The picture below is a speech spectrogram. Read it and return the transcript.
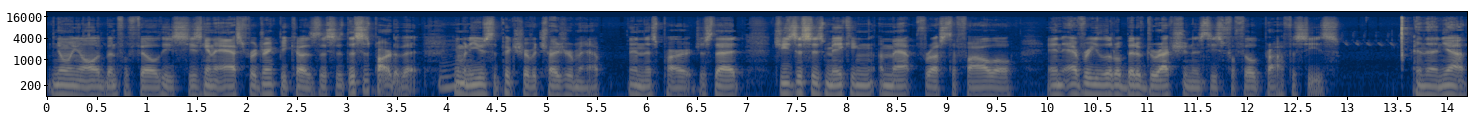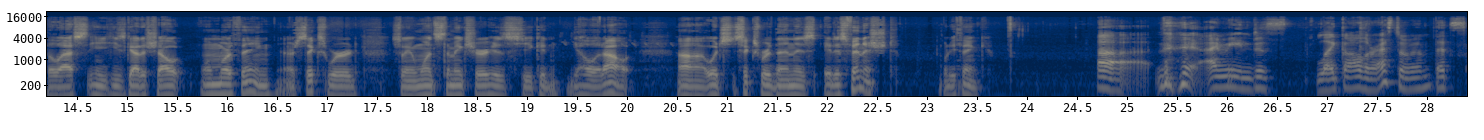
knowing all had been fulfilled, he's he's going to ask for a drink because this is this is part of it. I'm going to use the picture of a treasure map in this part, just that Jesus is making a map for us to follow, and every little bit of direction is these fulfilled prophecies. And then yeah, the last he, he's got to shout one more thing, our sixth word. So he wants to make sure his he can yell it out. Uh, which sixth word then is it is finished. What do you think? Uh, I mean, just like all the rest of them, that's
